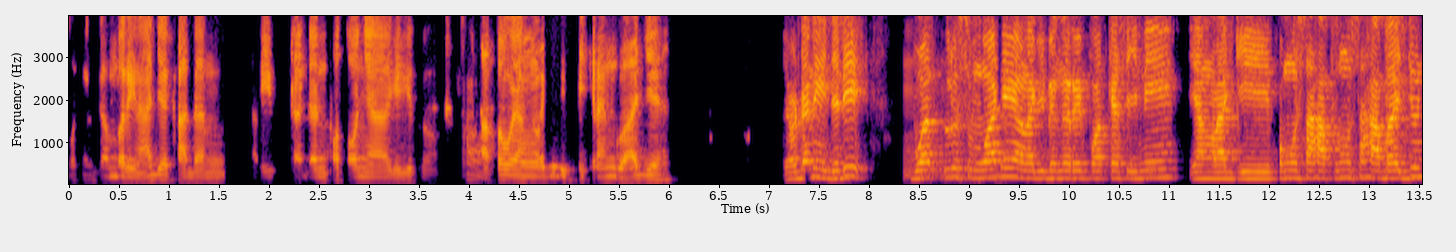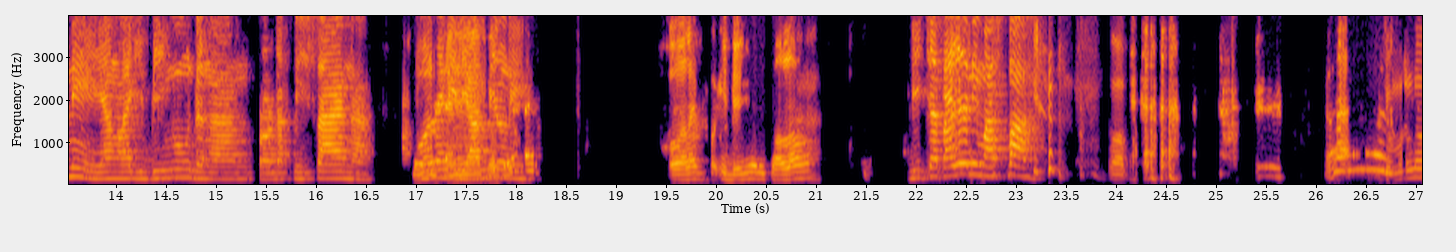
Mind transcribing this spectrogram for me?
buat ngegambarin aja keadaan keadaan fotonya kayak gitu. Oh. Atau yang lagi di pikiran gue aja. Ya udah nih, jadi Mm-mm. buat lu semua nih yang lagi dengerin podcast ini, yang lagi pengusaha-pengusaha baju nih, yang lagi bingung dengan produk desain, nah boleh nih diambil nih. Boleh idenya dicolong. Dicat aja nih Mas Pa. Wah, cuma lu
